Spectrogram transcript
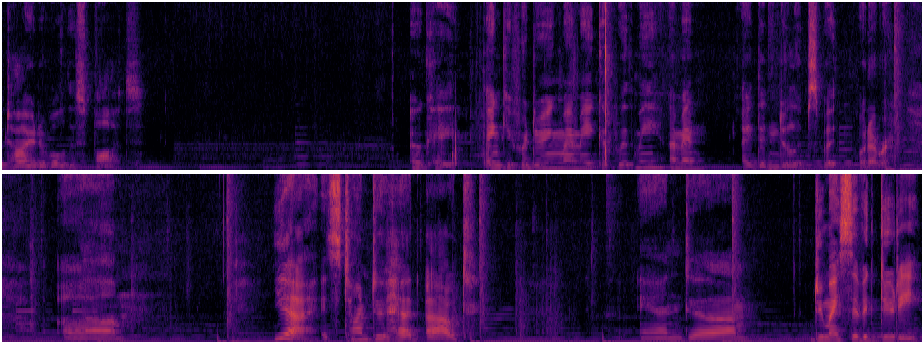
Tired of all the spots. Okay, thank you for doing my makeup with me. I mean, I didn't do lips, but whatever. Um, yeah, it's time to head out and um, do my civic duty.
